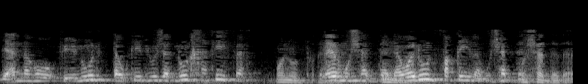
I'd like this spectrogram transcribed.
لأنه في نون التوكيد يوجد نون خفيفة ونون ثقيلة. غير مشددة. ونون ثقيلة مشددة مشددة.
